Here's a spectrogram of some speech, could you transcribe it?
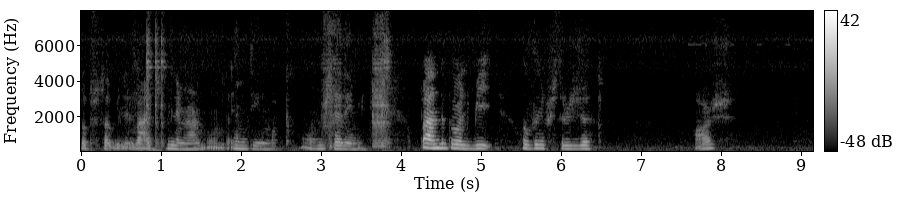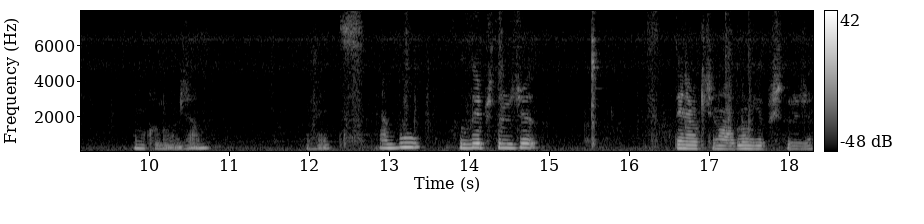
da tutabilir. Belki bilemiyorum onu da emin değilim bak. Onu bir şey deneyeyim. Ben de böyle bir hızlı yapıştırıcı var. Bunu kullanacağım. Evet. Yani bu hızlı yapıştırıcı denemek için aldığım yapıştırıcı.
